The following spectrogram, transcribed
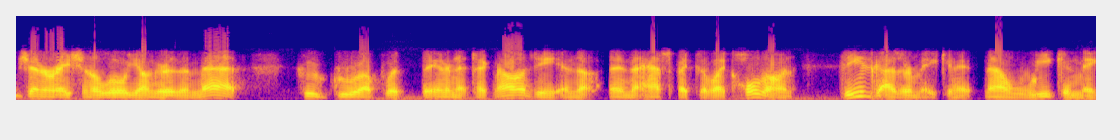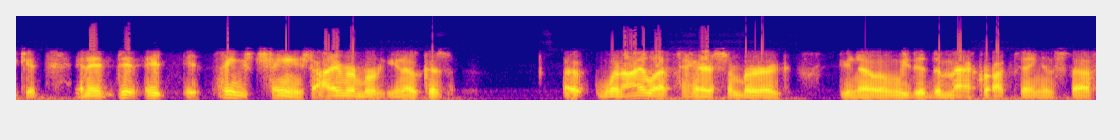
generation a little younger than that who grew up with the internet technology and the and the aspect of like, hold on, these guys are making it now, we can make it. And it did it, it things changed. I remember, you know, because uh, when I left Harrisonburg, you know, and we did the MacRock thing and stuff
